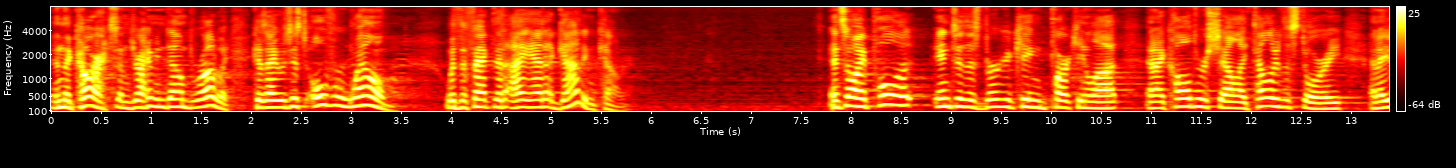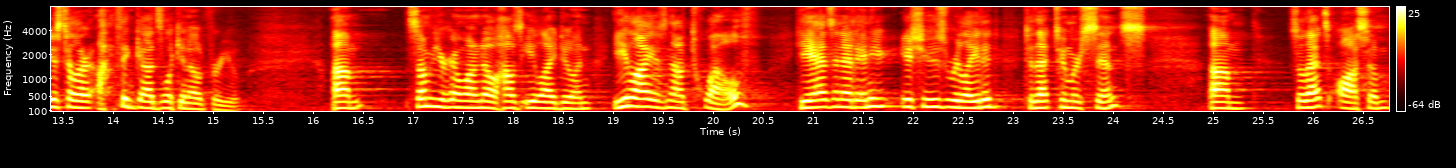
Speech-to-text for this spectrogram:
in the car as I'm driving down Broadway because I was just overwhelmed with the fact that I had a God encounter. And so I pull into this Burger King parking lot and I called Rochelle. I tell her the story and I just tell her, I think God's looking out for you. Um, some of you are going to want to know how's Eli doing? Eli is now 12. He hasn't had any issues related to that tumor since. Um, so that's awesome.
